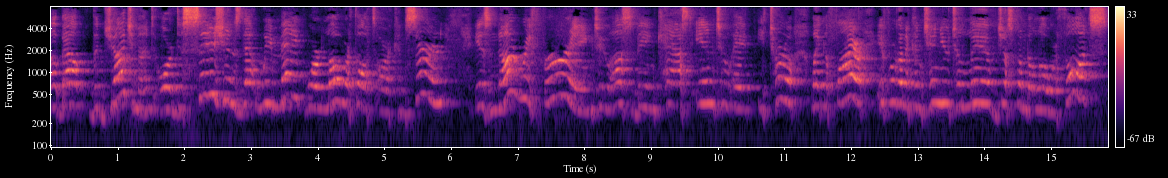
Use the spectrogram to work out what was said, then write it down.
about the judgment or decisions that we make where lower thoughts are concerned is not referring to us being cast into a eternal like a fire if we're going to continue to live just from the lower thoughts.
